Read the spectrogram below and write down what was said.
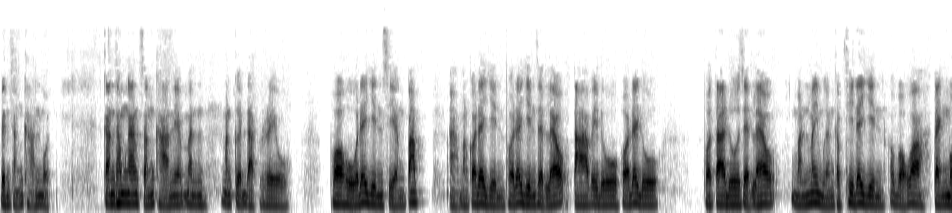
เป็นสังขารหมด การทำงานสังขารเนี่ยมันมันเกิดดับเร็ว พอหูได้ยินเสียงปั๊บอะมันก็ได้ยิน พอได้ยินเสร็จแล้วตาไปดู พอได้ดู พอตาดูเสร็จแล้ว มันไม่เหมือนกับที่ได้ยินเขาบอกว่าแตงโม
